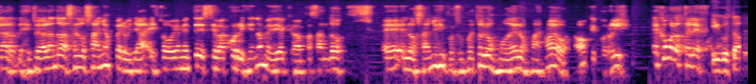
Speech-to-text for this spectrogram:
Claro, les estoy hablando de hace dos años, pero ya esto obviamente se va corrigiendo a medida que van pasando eh, los años y por supuesto los modelos más nuevos, ¿no? Que corrigen. Es como los teléfonos. Y Gustavo,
